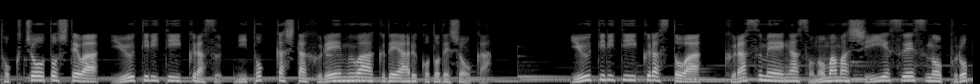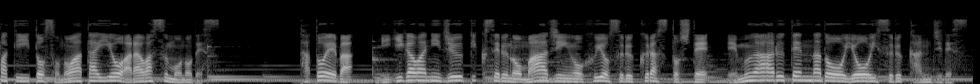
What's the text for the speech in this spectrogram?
特徴としては、ユーティリティクラスに特化したフレームワークであることでしょうか。ユーティリティクラスとは、クラス名がそのまま CSS のプロパティとその値を表すものです。例えば、右側に10ピクセルのマージンを付与するクラスとして MR10 などを用意する感じです。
